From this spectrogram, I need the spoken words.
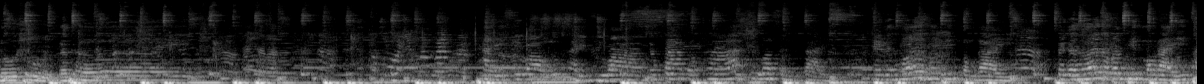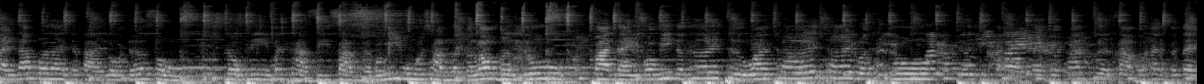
ดูถูกกระเทยใช่จีว่าลูกใครที่ว่ากระตากระพาที่ว่าสนใจเป็นกระเทยมัผิดตรงใดเป็นกระเทยแล้วมันผิดตรงไหไผ่น้ำบ่ได้จะตายโลเดอร์สูงโลกนี้มันขาดสีสันบ่มีมูชันแล้วก็ล่องเบิ่งดูบ้านใดบ่มีกระเทยถือว่าเชยเชยบ่ทะลุเดี๋ยวนี้ก็แข่งนเพื่อนสาวคนนั้นก็แต่ง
